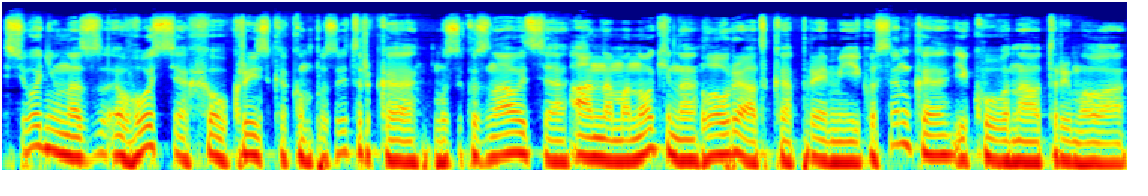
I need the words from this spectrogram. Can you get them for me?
Сьогодні у нас в гостях українська композиторка, музикознавиця Анна Манокіна, лауреатка премії Косенка, яку вона отримала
